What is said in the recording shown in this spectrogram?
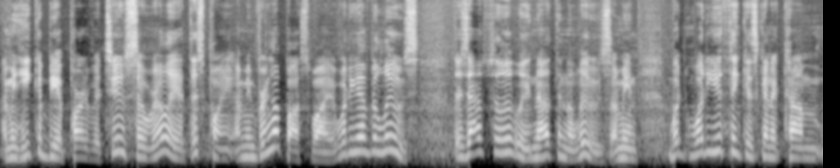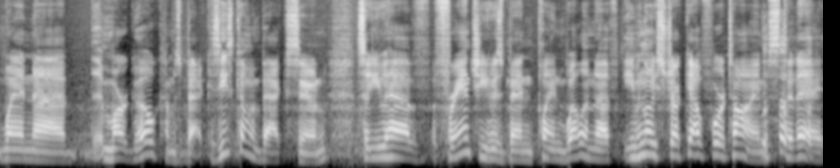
I mean, he could be a part of it too. So really, at this point, I mean, bring up Asuaje. What do you have to lose? There's absolutely nothing to lose. I mean, what what do you think is going to come when uh, Margot comes back? Because he's coming back soon. So you have Franchy, who's been playing well enough, even though he struck out four times today.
